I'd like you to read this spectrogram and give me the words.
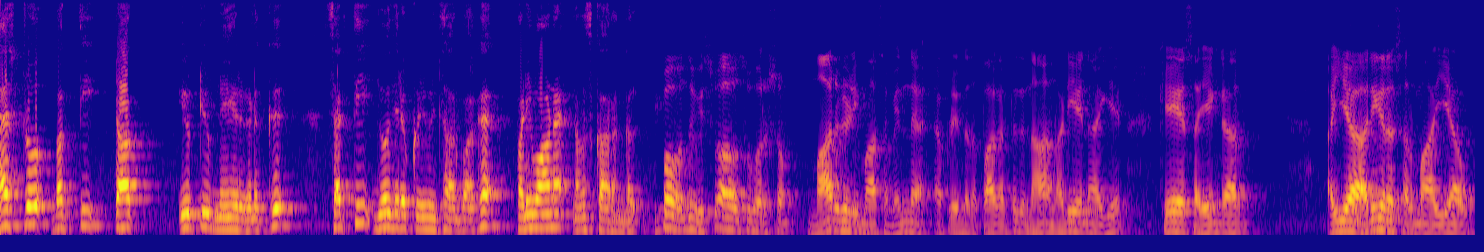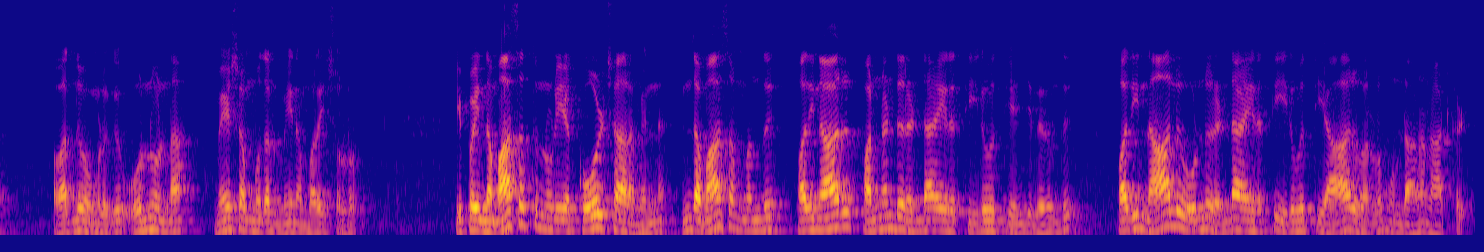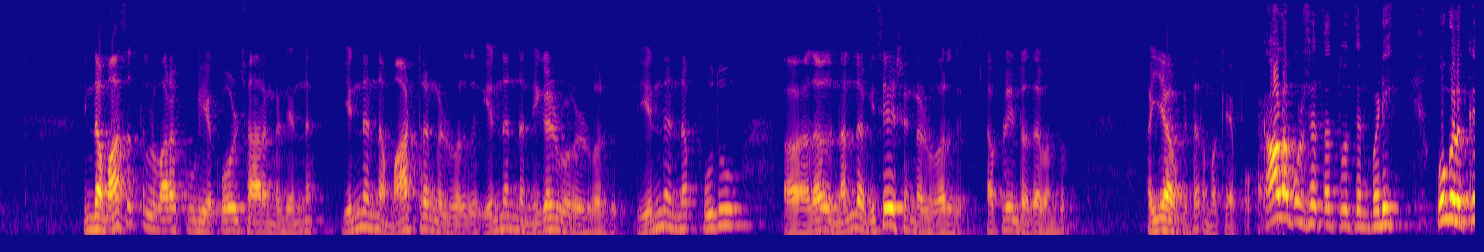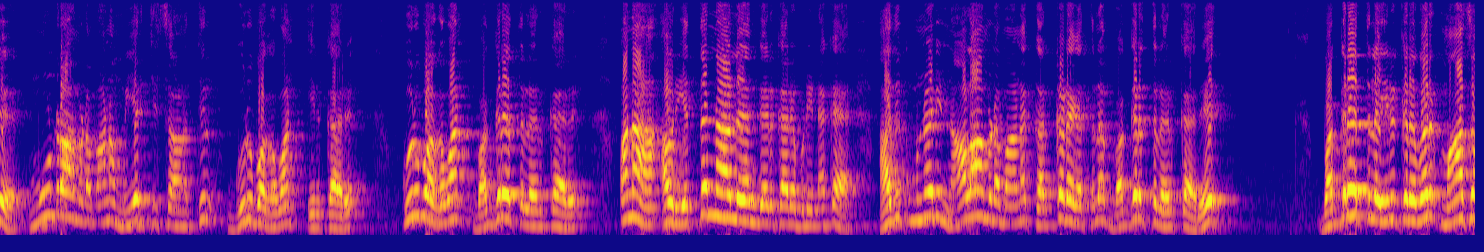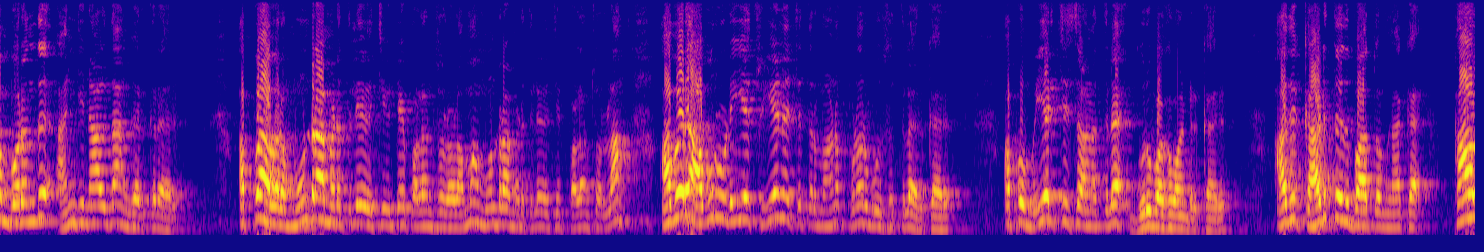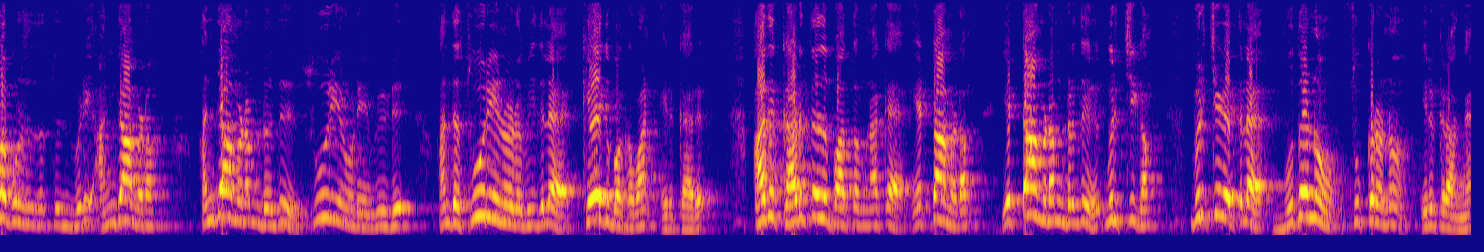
Astro பக்தி talk YouTube நேயர்களுக்கு சக்தி ஜோதிட குழுவின் சார்பாக பணிவான நமஸ்காரங்கள். இப்போ வந்து விஸ்வாவசு வருஷம் மார்கழி மாதம் என்ன அப்படின்றத பார்க்கறதுக்கு நான் நடிகனாகிய கே எஸ் ஐயங்கார் ஐயா ஹரிஹர சர்மா ஐயா வந்து உங்களுக்கு ஒன்று ஒன்றா மேஷம் முதல் மீனம் வரை சொல்கிறோம் இப்போ இந்த மாதத்தினுடைய கோல்சாரம் என்ன? இந்த மாதம் வந்து பதினாறு பன்னெண்டு ரெண்டாயிரத்தி இருபத்தி அஞ்சிலிருந்து பதினாலு ஒன்று ரெண்டாயிரத்தி இருபத்தி ஆறு வரலும் உண்டான நாட்கள். இந்த மாதத்தில் வரக்கூடிய கோல்சாரங்கள் என்ன? என்னென்ன மாற்றங்கள் வருது? என்னென்ன நிகழ்வுகள் வருது? என்னென்ன புது அதாவது நல்ல விசேஷங்கள் வருது அப்படின்றத வந்து ஐயாவுக்கிட்ட நம்ம கேட்போம். காலபுருஷ தத்துவத்தின்படி உங்களுக்கு மூன்றாம் இடமான முயற்சி ஸ்தானத்தில் குரு பகவான் இருக்கார். குரு பகவான் வக்ரத்தில் இருக்கார். ஆனால் அவர் எத்தனை நாள் அங்கே இருக்கார் அப்படின்னாக்க அதுக்கு முன்னாடி நாலாம் இடமான கற்கடகத்தில் வக்ரத்தில் இருக்கார். வக்ரத்தில் இருக்கிறவர் மாதம் பிறந்து அஞ்சு நாள் தான் அங்கே இருக்கிறாரு. அப்போ அவரை மூன்றாம் இடத்துலேயே வச்சுக்கிட்டே பலன் சொல்லலாமா? மூன்றாம் இடத்துலேயே வச்சுட்டு பலன் சொல்லலாம். அவர் அவருடைய சுய நட்சத்திரமான புனர்பூசத்தில் இருக்கார். அப்போ முயற்சி ஸ்தானத்தில் குரு பகவான் இருக்கார். அதுக்கு அடுத்தது பார்த்தோம்னாக்க காலபுருஷ தத்துவத்தின்படி அஞ்சாம் இடம். அஞ்சாம் இடம்ன்றது சூரியனுடைய வீடு. அந்த சூரியனோட வீதியில் கேது பகவான் இருக்கார். அதுக்கு அடுத்தது பார்த்தோம்னாக்க எட்டாம் இடம். எட்டாம் இடம்ன்றது விருச்சிகம். விருச்சிகத்தில் புதனும் சுக்கரனும் இருக்கிறாங்க.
